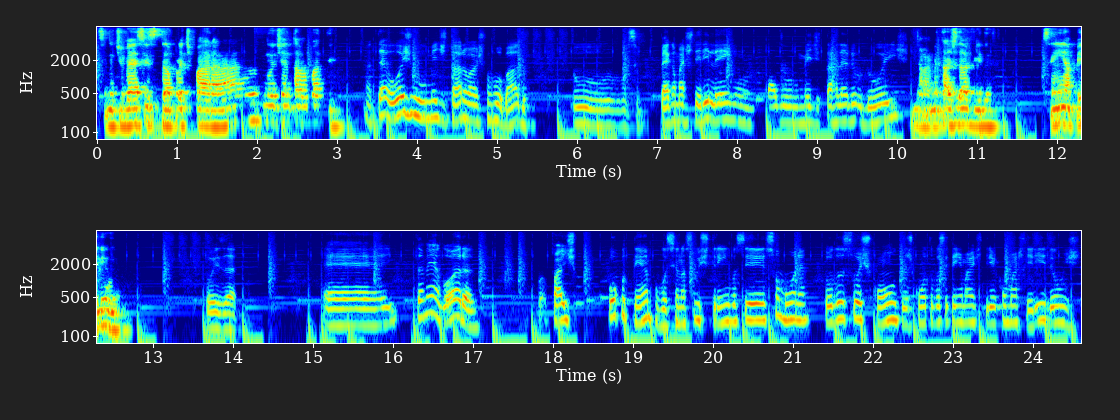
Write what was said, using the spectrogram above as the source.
Se não tivesse stun pra te parar, não adiantava bater. Até hoje o meditar eu acho roubado. Tu, você pega Mastery Lane, faz o meditar level 2. Não, é metade da vida. Sem AP nenhum. Pois é. é. Também agora, faz pouco tempo, você na sua stream, você somou, né? Todas as suas contas, quanto você tem de maestria com mastery, deu uns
